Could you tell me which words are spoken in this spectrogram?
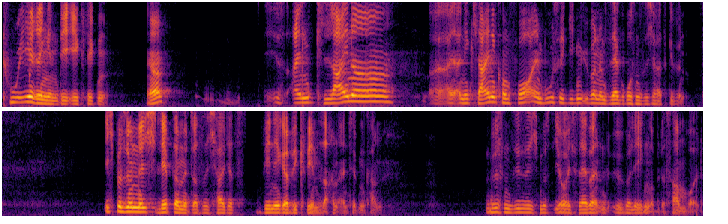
tueringen.de klicken. Ja? Ist ein kleiner, eine kleine Komforteinbuße gegenüber einem sehr großen Sicherheitsgewinn. Ich persönlich lebe damit, dass ich halt jetzt weniger bequem Sachen eintippen kann. Müssen Sie sich, müsst ihr euch selber überlegen, ob ihr das haben wollt.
